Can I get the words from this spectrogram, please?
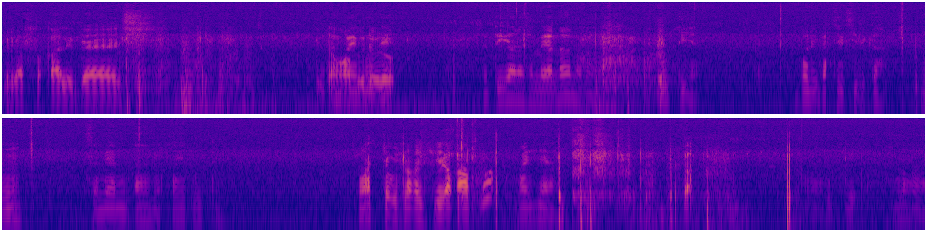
gelap sekali guys kita Sampai ngopi dulu Ketiga sampean anu kan. Putih ya. Boleh bak cilik-cilik kah? hmm? Sampean anu kayu putih. ngaco silahkan silak apa Kayaknya. Enggak. Oh, gede. Seneng ah.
